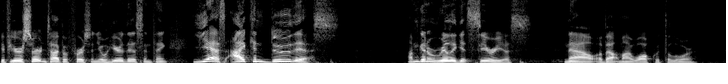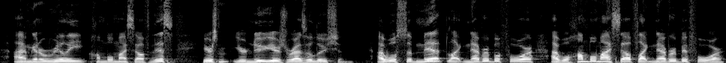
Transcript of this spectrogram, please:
If you're a certain type of person, you'll hear this and think, yes, I can do this. I'm going to really get serious now about my walk with the Lord. I'm going to really humble myself. This, here's your New Year's resolution. I will submit like never before. I will humble myself like never before.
